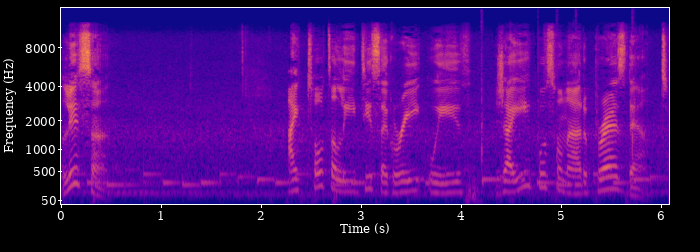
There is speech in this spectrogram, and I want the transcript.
Listen. I totally disagree with Jair Bolsonaro president.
